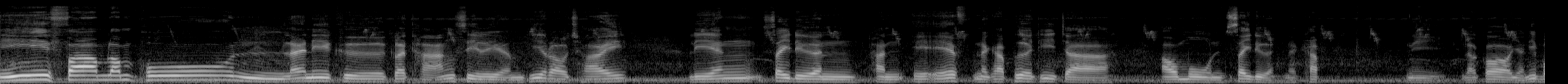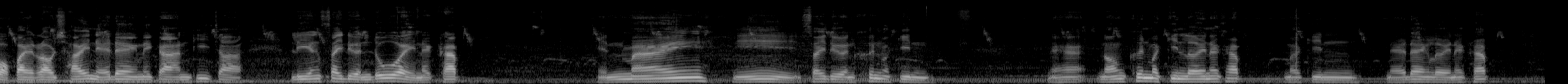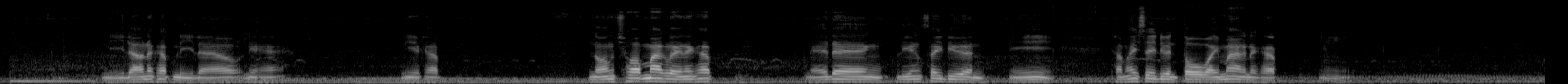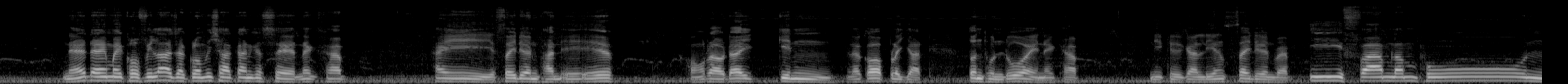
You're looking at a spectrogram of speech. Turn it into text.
อีฟาร์มลำพูนและนี่คือกระถางสี่เหลี่ยมที่เราใช้เลี้ยงไส้เดือนพัน AF นะครับ เพื่อที่จะเอามูลไส้เดือนนะครับนี่แล้วก็อย่างที่บอกไปเราใช้แหนแดงในการที่จะเลี้ยงไส้เดือนด้วยนะครับ เห็นไหมนี่ไส้เดือนขึ้นมากินนะฮะน้องขึ้นมากินเลยนะครับ มากินแหนแดงเลยนะครับ หนีแล้วนะครับ หนีแล้วเนี่ยฮะนี่ครับ น้องชอบมากเลยนะครับแหนแดงเลี้ยงไส้เดือนนี่ทำให้ไส้เดือนโตไวมากนะครับนี่แหนแดงไมโครฟิล่าจากกรมวิชาการเกษตรนะครับ ให้ไส้เดือนพัน AF ของเราได้กินแล้วก็ประหยัดต้นทุนด้วยนะครับ นี่คือการเลี้ยงไส้เดือนแบบอีฟาร์มลำพูน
